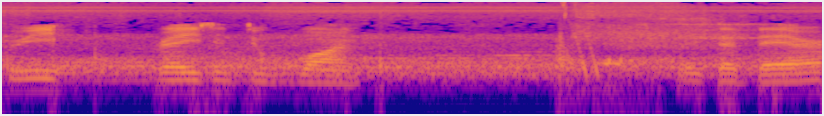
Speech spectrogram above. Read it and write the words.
three rays into one. Place that there.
